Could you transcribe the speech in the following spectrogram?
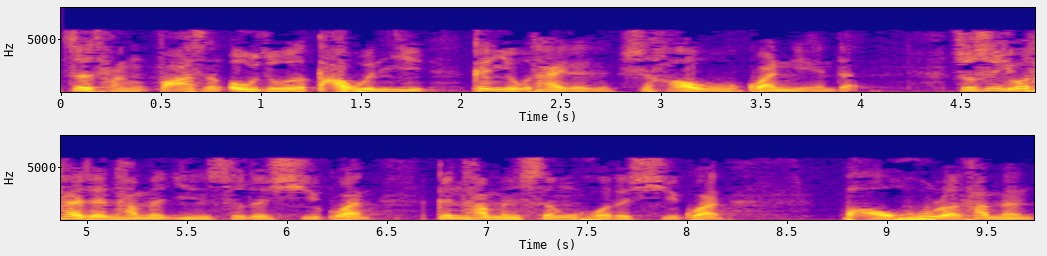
这场发生欧洲的大瘟疫跟犹太人是毫无关联的。只是犹太人他们饮食的习惯跟他们生活的习惯，保护了他们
